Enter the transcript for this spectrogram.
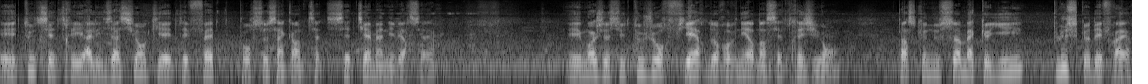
et toute cette réalisation qui a été faite pour ce 57e anniversaire. Et moi, je suis toujours fier de revenir dans cette région parce que nous sommes accueillis plus que des frères.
